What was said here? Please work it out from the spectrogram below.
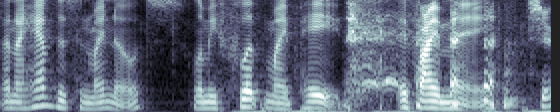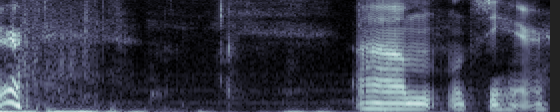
and I have this in my notes. Let me flip my page, if I may. Sure. Um, let's see here.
